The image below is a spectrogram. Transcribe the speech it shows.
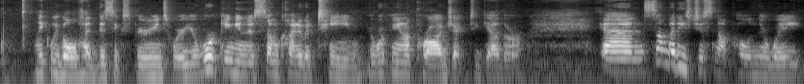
I think we've all had this experience where you're working in some kind of a team, you're working on a project together, and somebody's just not pulling their weight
